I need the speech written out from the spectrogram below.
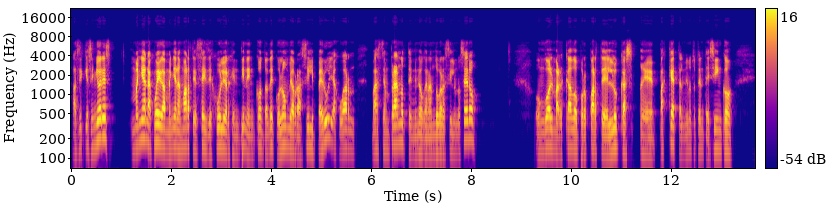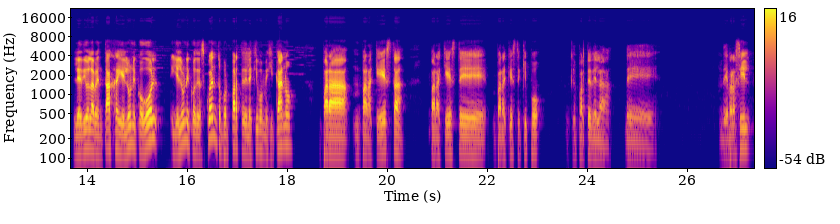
Así que señores, Mañana juega, mañana martes 6 de julio, Argentina en contra de Colombia, Brasil y Perú. Ya jugaron más temprano, terminó ganando Brasil 1-0. Un gol marcado por parte de Lucas eh, Paqueta al minuto 35 le dio la ventaja y el único gol y el único descuento por parte del equipo mexicano para, para que esta para que este para que este equipo que parte de la de, de Brasil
